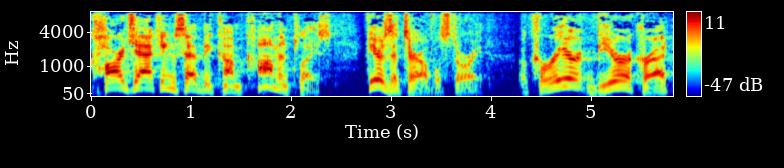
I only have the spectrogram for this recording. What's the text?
carjackings have become commonplace. Here's a terrible story. A career bureaucrat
